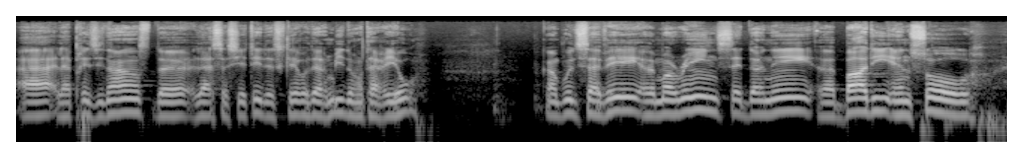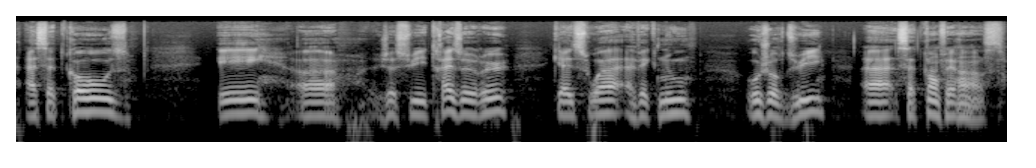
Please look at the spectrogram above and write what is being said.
à la présidence de la Société de sclérodermie d'Ontario. Comme vous le savez, euh, Maureen s'est donné euh, body and soul à cette cause et euh, je suis très heureux qu'elle soit avec nous aujourd'hui à cette conférence.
